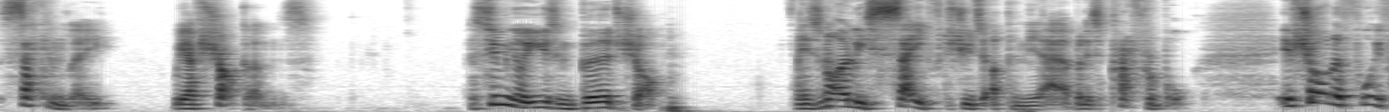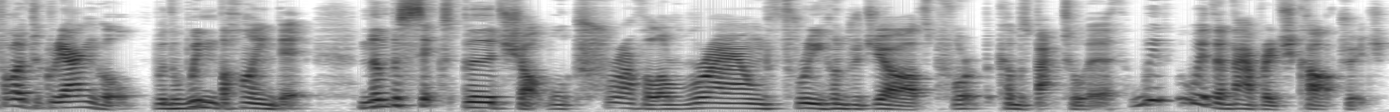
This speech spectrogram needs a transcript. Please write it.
Secondly, we have shotguns assuming you're using birdshot, it's not only safe to shoot it up in the air, but it's preferable. If shot at a 45 degree angle with the wind behind it, number 6 birdshot will travel around 300 yards before it comes back to earth with, with an average cartridge.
